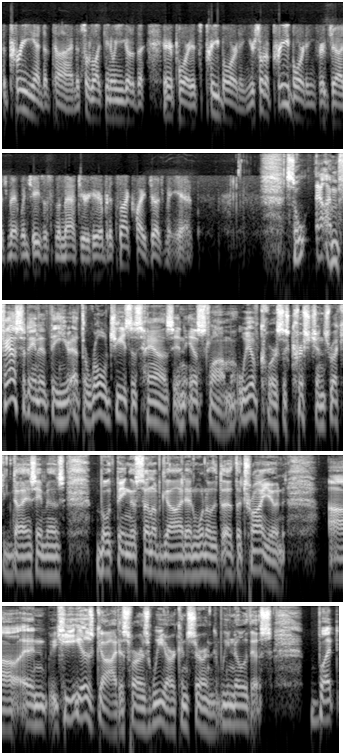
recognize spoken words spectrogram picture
the pre-end of time. It's sort of like you know when you go to the airport, it's pre-boarding. You're sort of pre-boarding for judgment when Jesus and the Mahdi are here, but it's not quite judgment yet. So I'm fascinated at the at the role Jesus has in Islam. We, of course, as Christians, recognize him as both being the Son of God and one of the, the Triune. Uh, and he is God as far as we are concerned. We know this, but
